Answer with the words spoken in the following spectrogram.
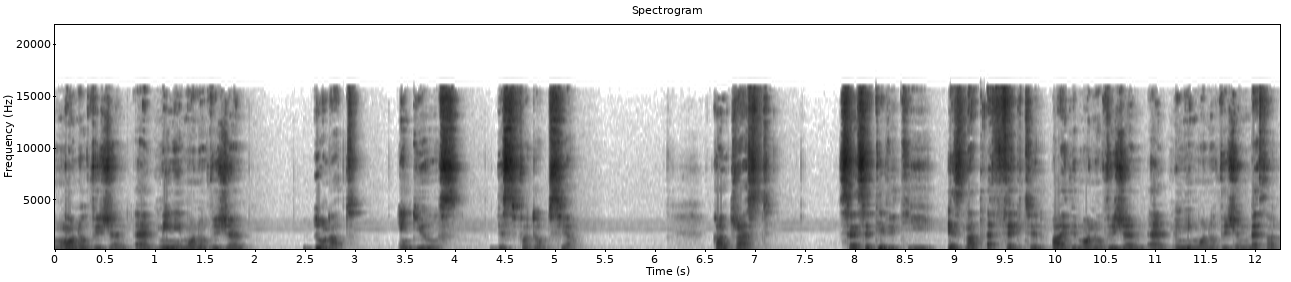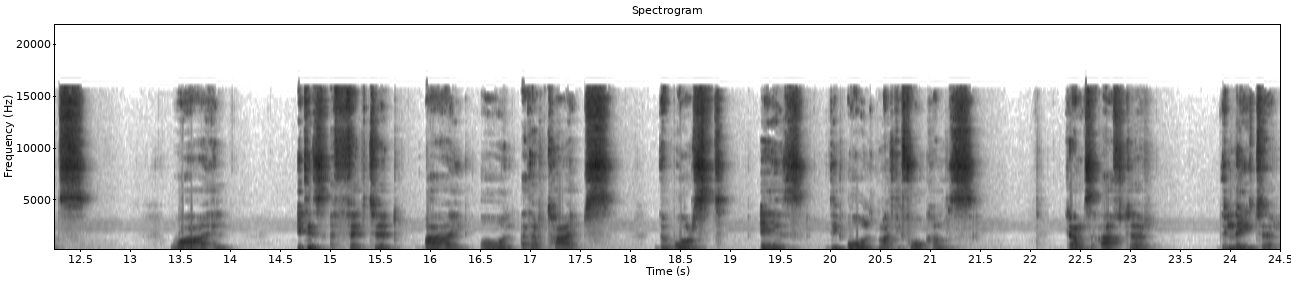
monovision and mini monovision do not induce dysphotopsia. Contrast sensitivity is not affected by the monovision and mini monovision methods, while it is affected by all other types. The worst is the old multifocals, comes after the later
